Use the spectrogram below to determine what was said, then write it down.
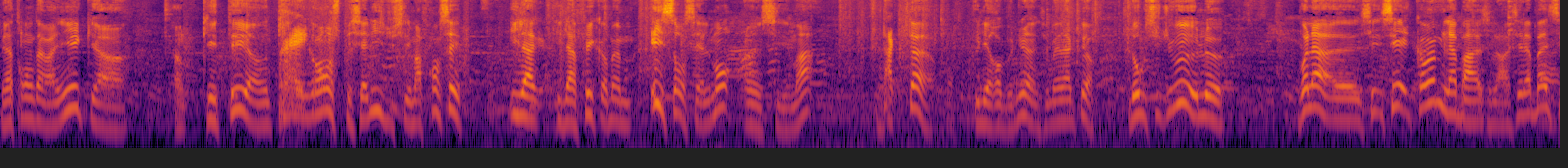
Bertrand Tavernier, qui, a qui était un très grand spécialiste du cinéma français. Il a, il a fait quand même essentiellement un cinéma d'acteur. Il est revenu à un cinéma d'acteur. Donc, si tu veux, le, voilà, euh, c'est quand même la base, là. C'est la base,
